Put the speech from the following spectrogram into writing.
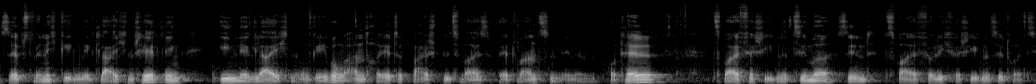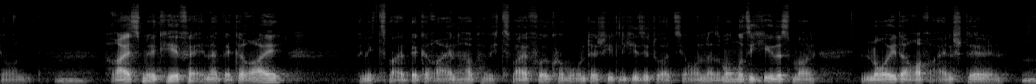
Selbst wenn ich gegen den gleichen Schädling in der gleichen Umgebung antrete, beispielsweise Bettwanzen in einem Hotel, zwei verschiedene Zimmer sind zwei völlig verschiedene Situationen. Mhm. Reismehlkäfer in der Bäckerei, wenn ich zwei Bäckereien habe, habe ich zwei vollkommen unterschiedliche Situationen. Also man muss sich jedes Mal neu darauf einstellen, mhm.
